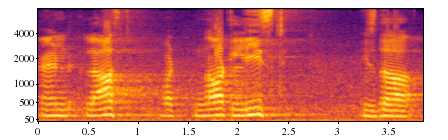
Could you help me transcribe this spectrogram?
And last but not least is the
